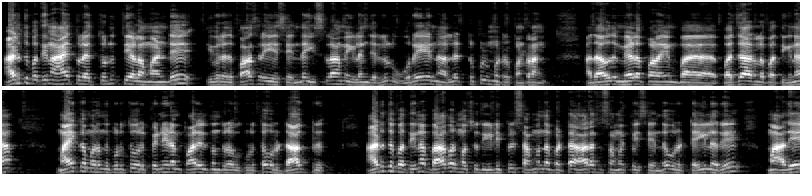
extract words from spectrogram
அடுத்து பார்த்தீங்கன்னா ஆயிரத்தி தொள்ளாயிரத்தி தொண்ணூற்றி ஏழாம் ஆண்டு இவரது பாசறையை சேர்ந்த இஸ்லாமிய இளைஞர்கள் ஒரே நாளில் ட்ரிபிள் மர்டர் பண்ணுறாங்க அதாவது மேலப்பாளையம் ப- பஜாரில் பார்த்தீங்கன்னா மயக்க மருந்து கொடுத்து ஒரு பெண்ணிடம் பாலியல் தொந்தரவு கொடுத்த ஒரு டாக்டர். அடுத்து பார்த்தீங்கன்னா பாபர் மசூதி இடிப்பில் சம்பந்தப்பட்ட ஆர்எஸ்எஸ் அமைப்பை சேர்ந்த ஒரு டெய்லரு அதே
